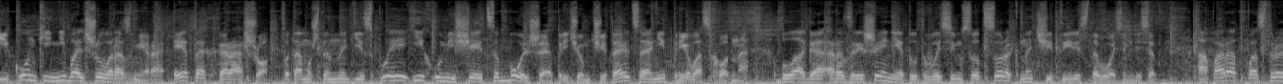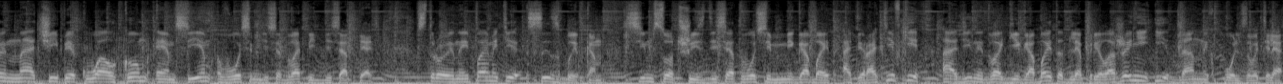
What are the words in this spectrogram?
Иконки небольшого размера. Это хорошо, потому что на дисплее их умещается больше, причем читаются они превосходно. Благо, разрешение тут 840 на 480. Аппарат построен на чипе Qualcomm MCM8255. Встроенной памяти с избытком. 768 мегабайт оперативки, 1,2 гигабайта для приложений и данных пользователя,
